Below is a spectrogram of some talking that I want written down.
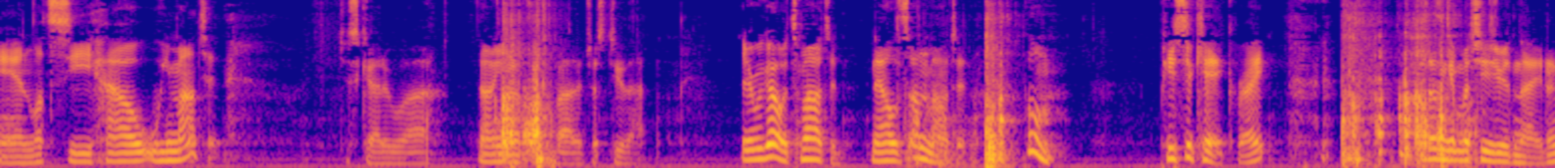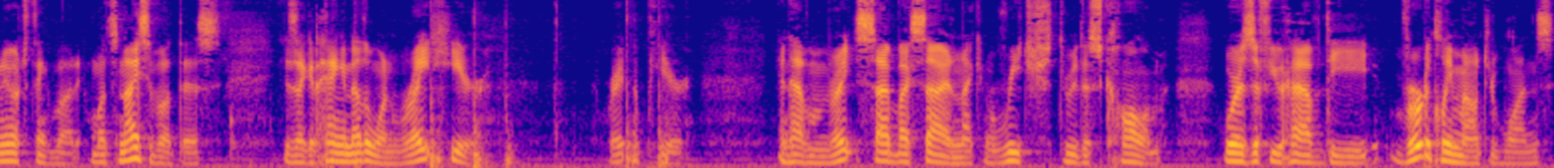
And let's see how we mount it. Just got to, uh, no, you don't think about it, just do that. There we go, it's mounted. Now let's unmount it. Boom. Piece of cake, right? it doesn't get much easier than that. You don't even have to think about it. And what's nice about this is I could hang another one right here, right up here, and have them right side by side, and I can reach through this column. Whereas if you have the vertically mounted ones,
